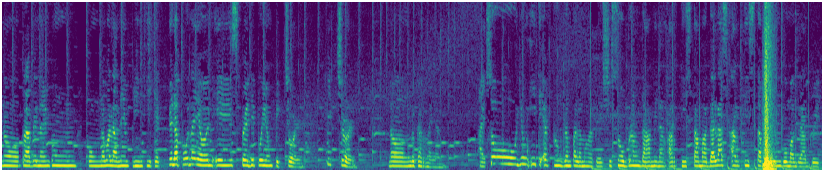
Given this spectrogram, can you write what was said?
No, travel na yun kung, kung nawala na yung plane ticket. Yun na po na yun is pwede po yung picture. Picture ng lugar na yan. Ay, so, yung ETF program pala mga beshi, sobrang dami ng artista. Madalas artista pa yung gumagraduate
